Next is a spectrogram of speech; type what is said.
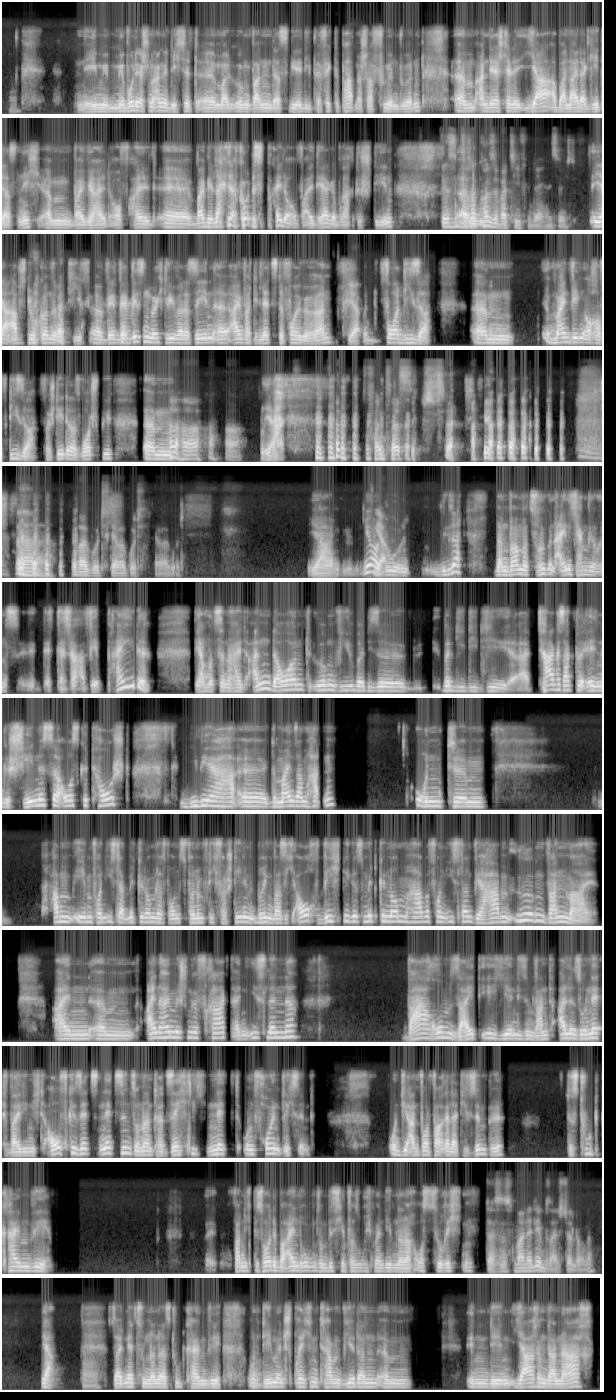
nee, mir, mir wurde ja schon angedichtet, äh, mal irgendwann, dass wir die perfekte Partnerschaft führen würden. Ähm, an der Stelle ja, aber leider geht das nicht, ähm, weil wir halt auf halt, äh, weil wir leider Gottes beide auf Althergebrachte stehen. Wir sind total ähm, konservativ in der Hinsicht. Ja, absolut konservativ. äh, wer, wer wissen möchte, wie wir das sehen, äh, einfach die letzte Folge hören. Ja. Und vor dieser. Ähm, meinetwegen auch auf dieser. Versteht ihr das Wortspiel? Ähm. ja, Fantastisch. ah, war gut, der war gut, der war gut. ja, ja, Ja. du und wie gesagt, dann waren wir zurück und eigentlich haben wir uns, das war wir beide, wir haben uns dann halt andauernd irgendwie über diese, über die, die, die äh, tagesaktuellen Geschehnisse ausgetauscht, die wir äh, gemeinsam hatten und ähm, haben eben von Island mitgenommen, dass wir uns vernünftig verstehen. Im Übrigen, was ich auch Wichtiges mitgenommen habe von Island, wir haben irgendwann mal einen ähm, Einheimischen gefragt, einen Isländer, warum seid ihr hier in diesem Land alle so nett? Weil die nicht aufgesetzt nett sind, sondern tatsächlich nett und freundlich sind. Und die Antwort war relativ simpel. Das tut keinem weh. Fand ich bis heute beeindruckend. So ein bisschen versuche ich mein Leben danach auszurichten. Das ist meine Lebenseinstellung, ne? Ja, Ja. seid nett zueinander, das tut keinem weh. Und Ja. dementsprechend haben wir dann ähm, in den Jahren danach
